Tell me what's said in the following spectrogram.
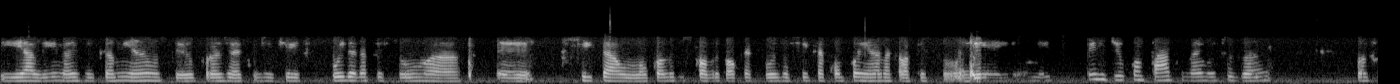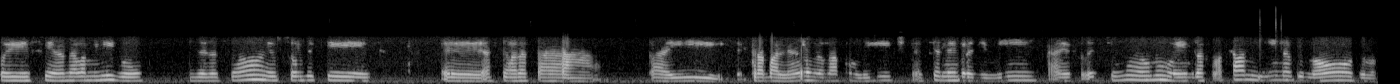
E ali nós encaminhamos o projeto, a gente cuida da pessoa, é, fica, quando descobre qualquer coisa, fica acompanhando aquela pessoa. E, e perdi o contato, né, muitos anos. Quando foi esse ano, ela me ligou, dizendo assim, ó, oh, eu soube que é, a senhora está tá aí trabalhando na política, você lembra de mim? Aí eu falei assim, não, não lembro. Ela falou, aquela menina do nódulo,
